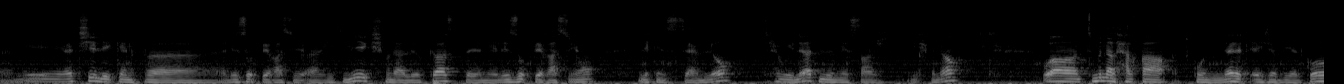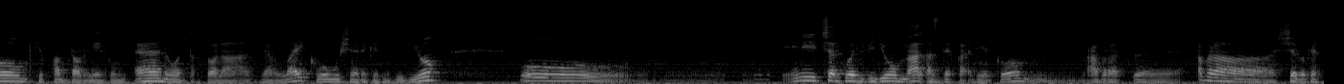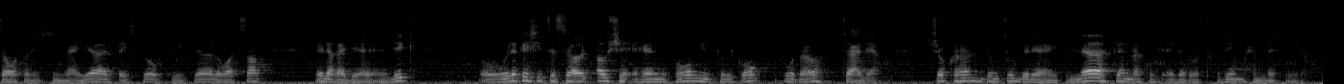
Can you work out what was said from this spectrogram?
يعني هادشي اللي كان في les opérations arithmétiques شفنا le cast يعني les opérations اللي كنستعملو تحويلات le message اللي شفنا. ونتمنى الحلقة تكون نالت الاعجاب ديالكم كيبقى الدور ديالكم الآن هو الضغط على زر like ومشاركة الفيديو. و تشاركوا هذا الفيديو مع الأصدقاء ديالكم عبر عبر شبكة التواصل الاجتماعي الفيسبوك تويتر الواتساب إلى غير ذلك. ولا كان شي تساؤل أو شيء غير مفهوم يمكن لكم توضعوه في التعليق. شكرا دمتم برعاية الله. كان معكم في الإعداد والتقديم محمد سيلة.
